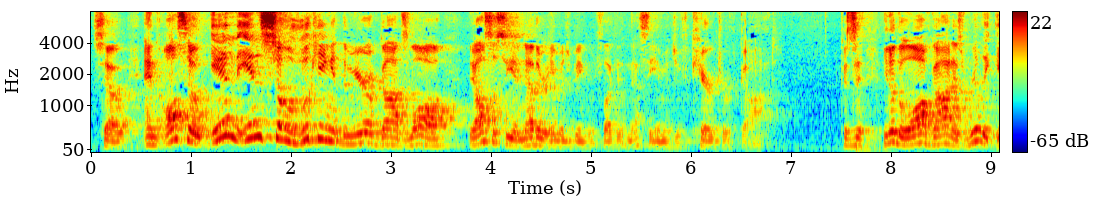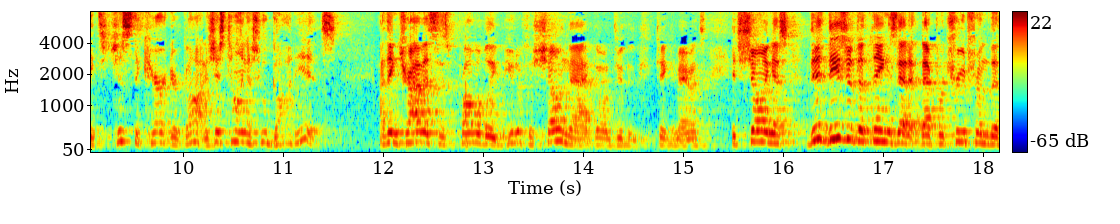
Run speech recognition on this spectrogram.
So, and also in, in so looking at the mirror of God's law, they also see another image being reflected, and that's the image of character of God. Because, you know, the law of God is really, it's just the character of God. It's just telling us who God is. I think Travis has probably beautifully shown that going through the Ten Commandments. It's showing us th- these are the things that, that protrude from the,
